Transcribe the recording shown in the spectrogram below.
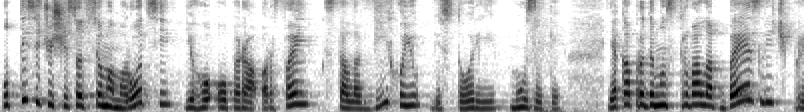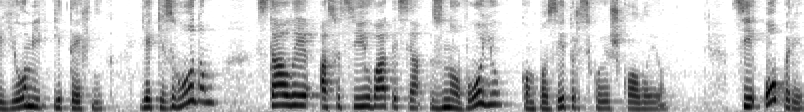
У 1607 році його опера Орфей стала віхою в історії музики, яка продемонструвала безліч прийомів і технік, які згодом стали асоціюватися з новою композиторською школою. В цій опері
